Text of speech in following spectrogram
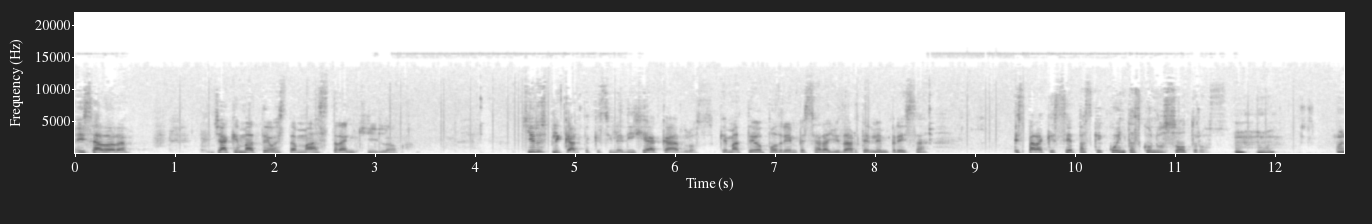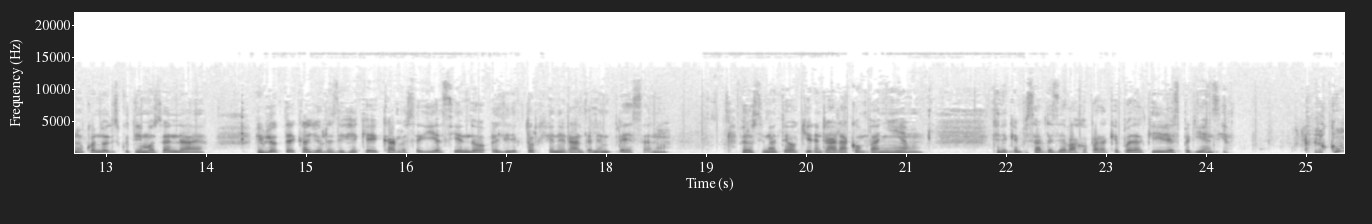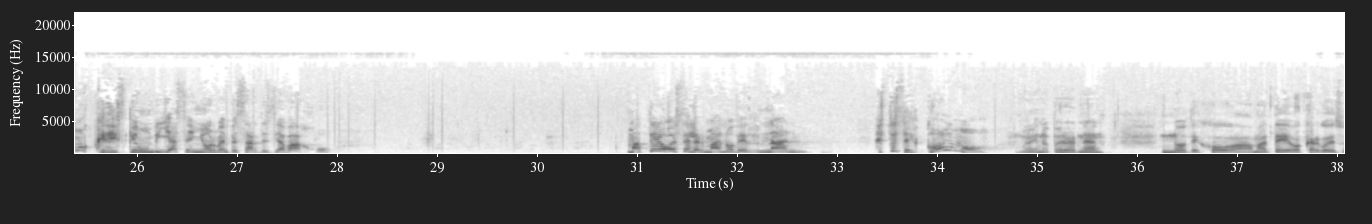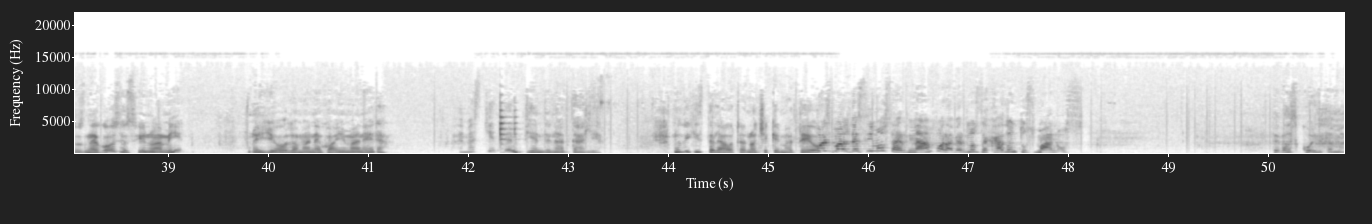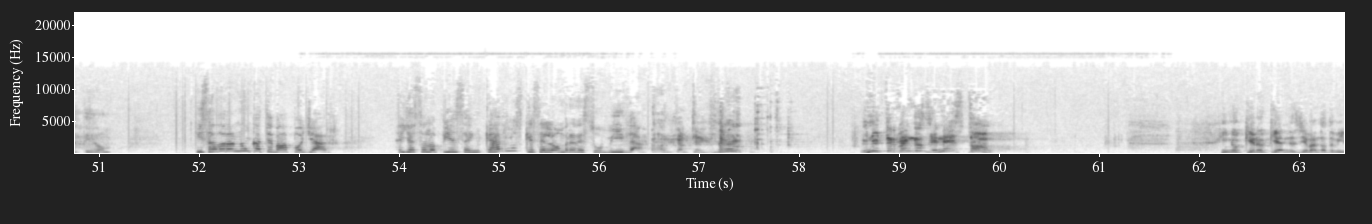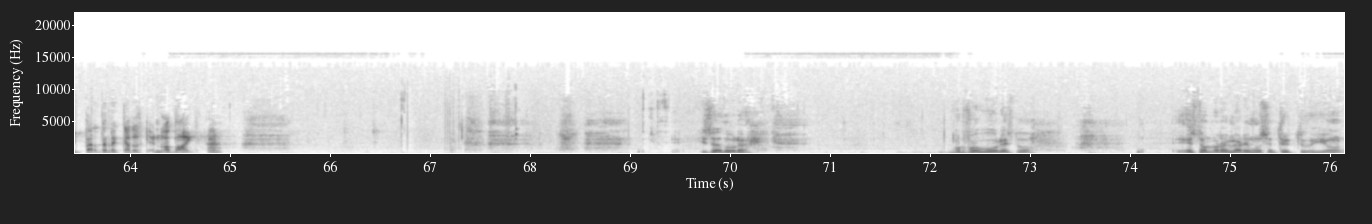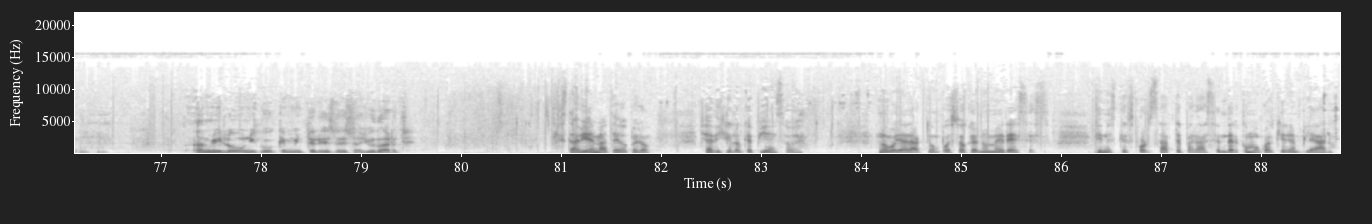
Isadora, ya que Mateo está más tranquilo, quiero explicarte que si le dije a Carlos que Mateo podría empezar a ayudarte en la empresa, es para que sepas que cuentas con nosotros. Bueno, cuando discutimos en la biblioteca, yo les dije que Carlos seguía siendo el director general de la empresa, ¿no? Pero si Mateo quiere entrar a la compañía, tiene que empezar desde abajo para que pueda adquirir experiencia. Pero ¿cómo crees que un villaseñor va a empezar desde abajo? Mateo es el hermano de Hernán. Esto es el colmo. Bueno, pero Hernán no dejó a Mateo a cargo de sus negocios, sino a mí. Y yo lo manejo a mi manera. Además, ¿quién te entiende, Natalia? ¿No dijiste la otra noche que Mateo... Pues maldecimos a Hernán por habernos dejado en tus manos. ¿Te das cuenta, Mateo? Isadora nunca te va a apoyar. Ella solo piensa en Carlos, que es el hombre de su vida. ¡Y no intervengas en esto! Y no quiero que andes llevando de mi parte recados que no doy, ¿eh? Isadora, por favor, esto. Esto lo arreglaremos entre tú y yo. A mí lo único que me interesa es ayudarte. Está bien, Mateo, pero ya dije lo que pienso, ¿eh? No voy a darte un puesto que no mereces. Tienes que esforzarte para ascender como cualquier empleado.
